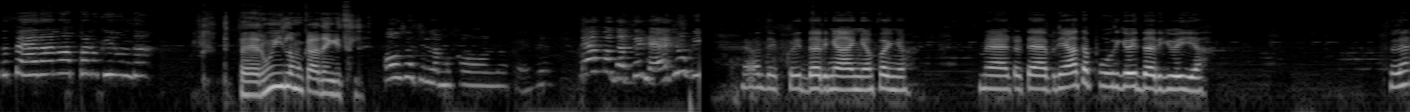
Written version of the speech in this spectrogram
ਤੇ ਪੈਰਾਂ ਨੂੰ ਆਪਾਂ ਨੂੰ ਕੀ ਹੁੰਦਾ? ਤੇ ਪੈਰੋਂ ਹੀ ਲਮਕਾ ਦੇਂਗੀ ਥੱਲੇ। ਉਹ ਸੱਚ ਲਮਕਾਉਣ ਨੂੰ ਕਹਿੰਦੇ ਤੇ ਆਪਾਂ ਗੱਦੀ ਲੈ ਜੂਗੀ ਆ ਦੇਖੋ, ਇਹ ਦਰੀਆਂ ਆਈਆਂ ਪਈਆਂ। ਮੈਟ ਟੈਪ ਦੀਆਂ, ਆਹ ਤਾਂ ਪੂਰੀ ਹੋਈ ਦਰੀ ਹੋਈ ਆ। ਲੈ।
